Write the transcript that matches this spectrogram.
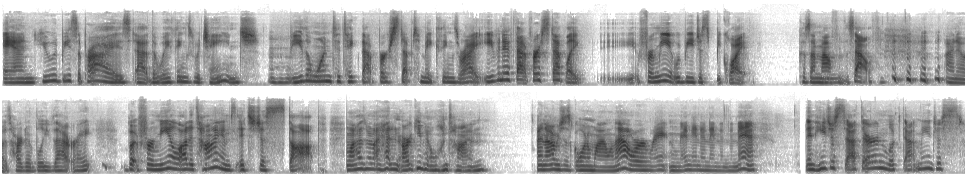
and you would be surprised at the way things would change be the one to take that first step to make things right even if that first step like for me it would be just be quiet because i'm mouth of the south. Mm. I know it's hard to believe that right? But for me a lot of times it's just stop. My husband and i had an argument one time and i was just going a mile an hour nah. and he just sat there and looked at me just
